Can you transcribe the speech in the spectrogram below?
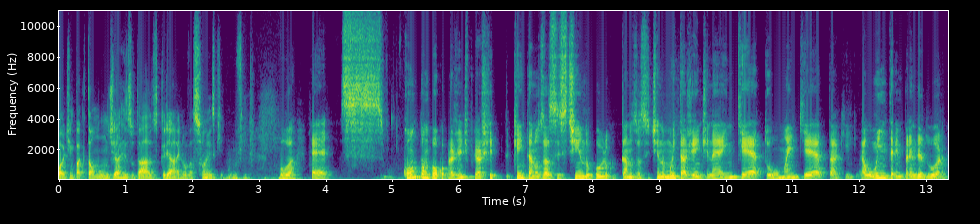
pode impactar o mundo, gerar resultados, criar inovações, que, enfim. Boa. É, conta um pouco para a gente, porque eu acho que quem está nos assistindo, o público que está nos assistindo, muita gente né, inquieto, uma inquieta, que é o intraempreendedor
